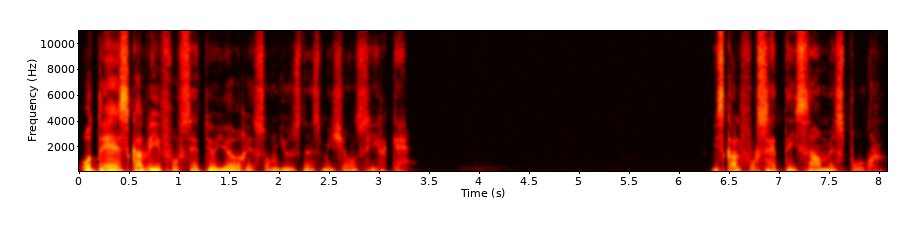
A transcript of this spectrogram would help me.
Og det skal vi fortsette å gjøre som Justens misjonskirke. Vi skal fortsette i samme spor.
